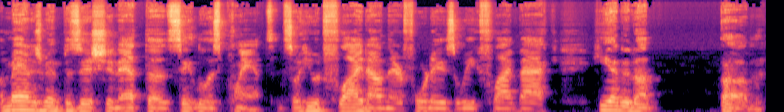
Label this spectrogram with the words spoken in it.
a management position at the St. Louis plant. And so he would fly down there four days a week, fly back. He ended up um,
